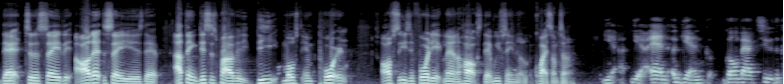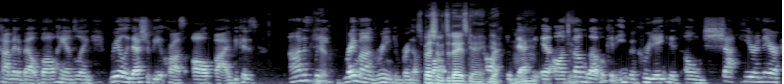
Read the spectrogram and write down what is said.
that to say that all that to say is that I think this is probably the most important offseason for the Atlanta Hawks that we've seen in quite some time. Yeah, yeah. And again, g- going back to the comment about ball handling, really that should be across all five because honestly, Yeah. Draymond Green can bring up Especially ball. today's game. Yeah. Mm-hmm. exactly. And on Yeah. some level, can even create his own shot here and there.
